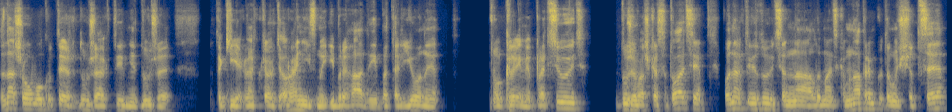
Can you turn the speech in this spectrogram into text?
з нашого боку теж дуже активні, дуже такі, як кажуть, організми, і бригади, і батальйони окремі працюють. Дуже важка ситуація. Вони активізуються на Лиманському напрямку, тому що це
